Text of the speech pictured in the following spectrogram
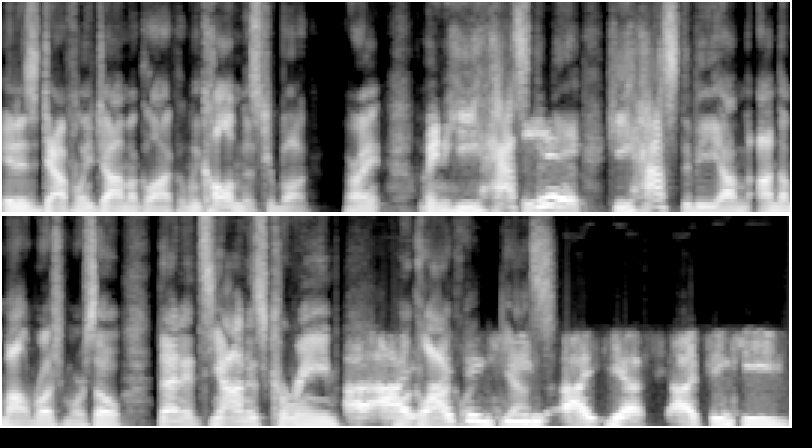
It is definitely Jon McGlocklin. We call him Mr. Buck. All right. I mean, he has to He be. He has to be on, on the Mount Rushmore. So then it's Giannis, Kareem, I, I, I think he. yes. I yes, I think he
